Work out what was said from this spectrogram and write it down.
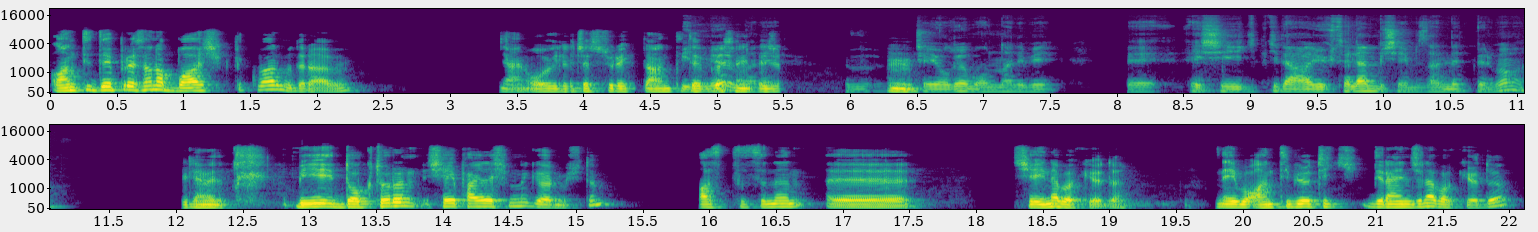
Antidepresana bağışıklık var mıdır abi? Yani o ilaca sürekli antidepresan Bilmiyorum hani ilacı. şey oluyor mu onun hani bir e, eşiği gitgide daha yükselen bir şey mi zannetmiyorum ama. Bilemedim. Bir doktorun şey paylaşımını görmüştüm. Hastasının eee, şeyine bakıyordu. Ne bu antibiyotik direncine bakıyordu.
